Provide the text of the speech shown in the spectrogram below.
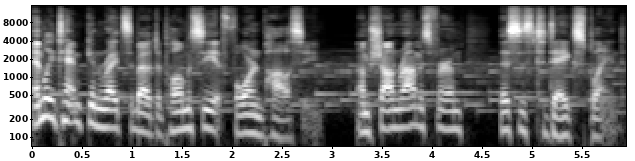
Emily Tamkin writes about diplomacy at foreign policy. I'm Sean Rameswaram. This is Today Explained.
